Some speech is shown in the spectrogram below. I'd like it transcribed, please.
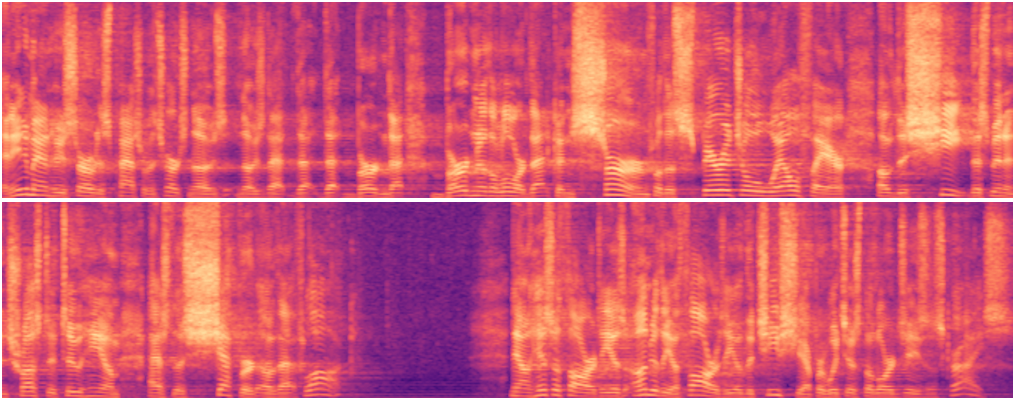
And any man who's served as pastor of the church knows, knows that, that, that burden, that burden of the Lord, that concern for the spiritual welfare of the sheep that's been entrusted to him as the shepherd of that flock. Now, his authority is under the authority of the chief shepherd, which is the Lord Jesus Christ.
